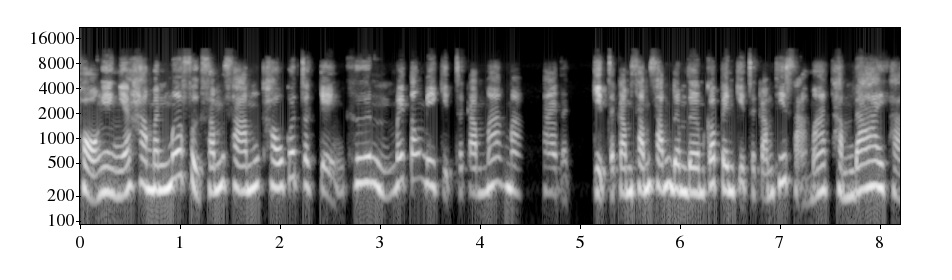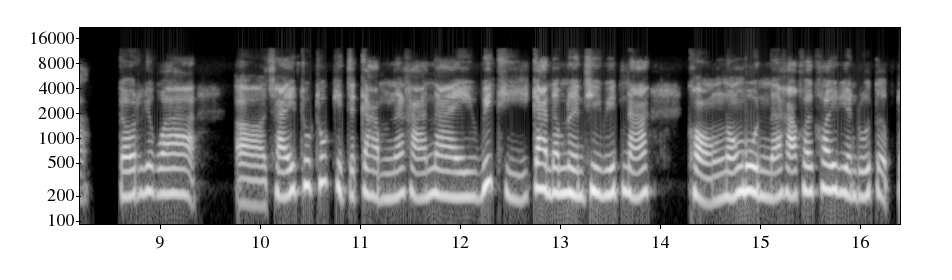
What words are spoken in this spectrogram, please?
ของอย่างเงี้ยค่ะ มันเมื่อฝึกซ้ำๆเขาก็จะเก่งขึ้น ไม่ต้องมีกิจกรรมมากมายแต่กิจกรรมซ้ำๆเดิมๆก็เป็นกิจกรรมที่สามารถทำได้ค่ะ ก็เรียกว่า เอ่อใช้ทุกๆกิจกรรมนะคะ ในวิถีการดำเนินชีวิตนะ ของน้องบุญนะคะ ค่อยๆเรียนรู้เติบโต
